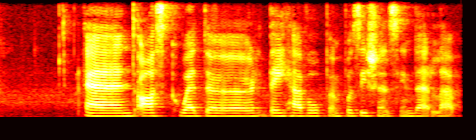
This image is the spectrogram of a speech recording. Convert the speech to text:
and ask whether they have open positions in their lab.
